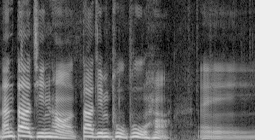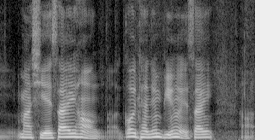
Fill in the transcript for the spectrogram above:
咱大金哈，大金瀑布哈，诶，嘛是会使哈，各位听众朋友会使。啊，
